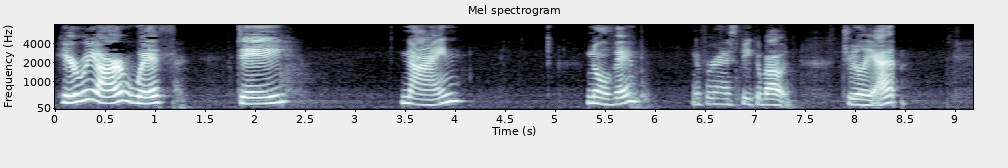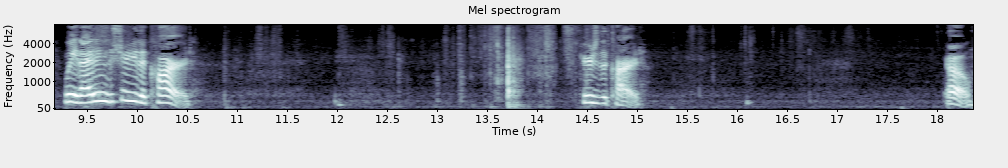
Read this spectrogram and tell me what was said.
here we are with day 9, Nove, if we're going to speak about Juliet. Wait, I didn't show you the card. Here's the card. Oh.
